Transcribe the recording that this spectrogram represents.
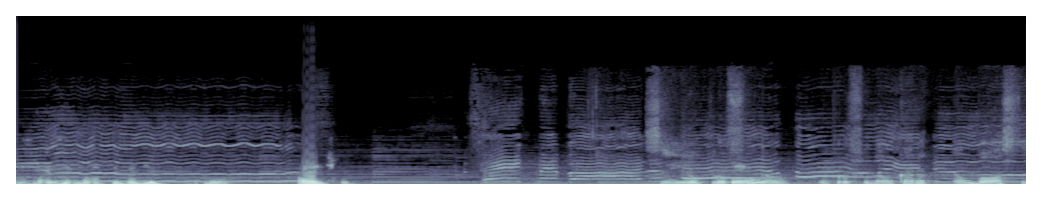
um dos mais inúteis ali do Sétimo. sim, o profundo, é um- o profundo é um cara. É um bosta.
